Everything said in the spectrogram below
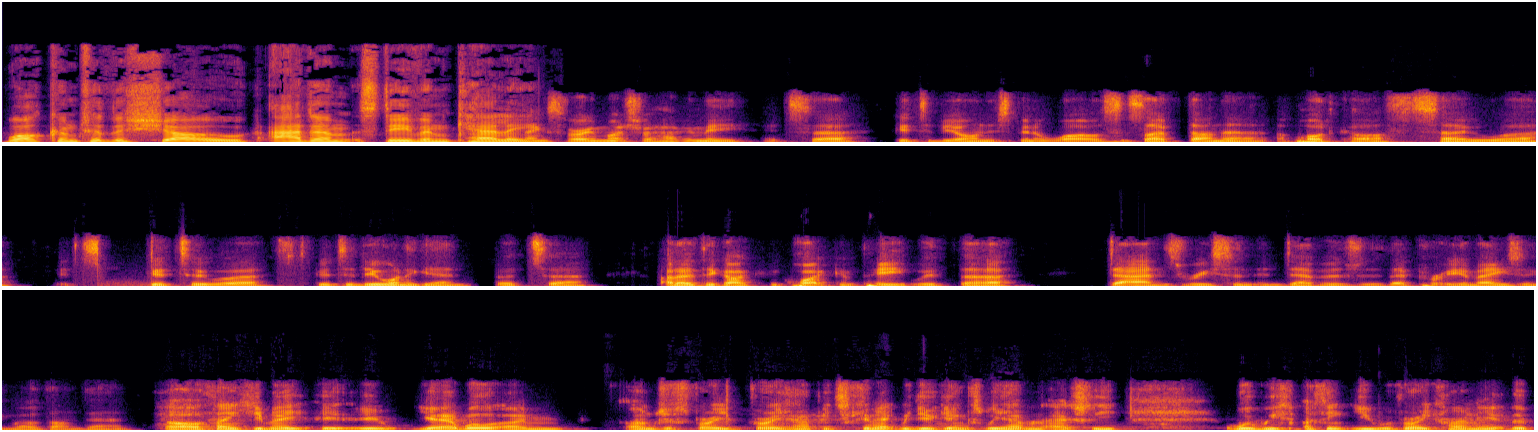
Welcome to the show, Adam Stephen Kelly. Thanks very much for having me. It's uh, good to be on. It's been a while since I've done a, a podcast, so uh, it's good to uh, it's good to do one again. But uh, I don't think I can quite compete with uh, Dan's recent endeavours. They're pretty amazing. Well done, Dan. Oh, thank you, mate. It- it- yeah, well, I'm I'm just very very happy to connect with you again because we haven't actually. Well, we I think you were very kindly at the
